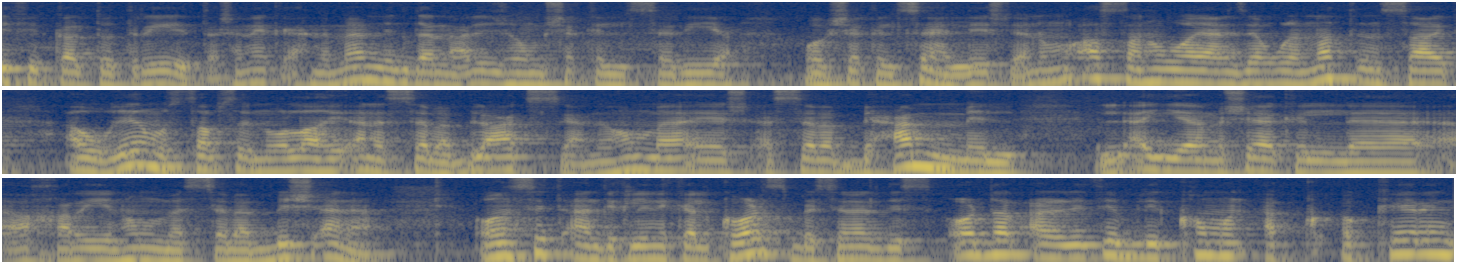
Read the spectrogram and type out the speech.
difficult to treat. عشان هيك إحنا ما بنقدر نعالجهم بشكل سريع وبشكل سهل. ليش؟ لأنه أصلا هو يعني زي ما بقول not inside أو غير مستبصر إنه والله أنا السبب. بالعكس يعني هم إيش؟ السبب بحمل اي مشاكل آه، آخرين. هم السبب مش أنا. onset and clinical course personal disorder are relatively common oc- occurring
